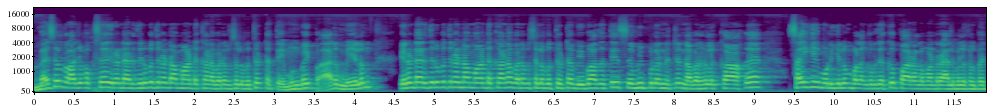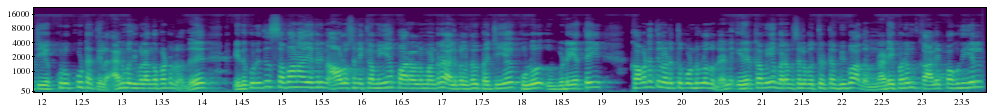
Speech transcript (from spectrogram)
பெசல் ராஜபக்ச இரண்டாயிரத்தி இருபத்தி ரெண்டாம் ஆண்டுக்கான வரவு செலவு திட்டத்தை முன்வைப்பார். மேலும் இரண்டாயிரத்தி இருபத்தி ரெண்டாம் ஆண்டுக்கான வரவு செலவு திட்ட விவாதத்தை செவிப்புலனற்ற நபர்களுக்காக சைகை மொழியிலும் வழங்குவதற்கு பாராளுமன்ற அலுவல்கள் பற்றிய குழு கூட்டத்தில் அனுமதி வழங்கப்பட்டுள்ளது. இது குறித்து சபாநாயகரின் ஆலோசனைக்கமைய பாராளுமன்ற அலுவல்கள் பற்றிய குழு இவ்விடயத்தை கவனத்தில் எடுத்துக் கொண்டுள்ளதுடன் இதற்கமைய வரவு செலவு திட்ட விவாதம் நடைபெறும். காலை பகுதியில்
